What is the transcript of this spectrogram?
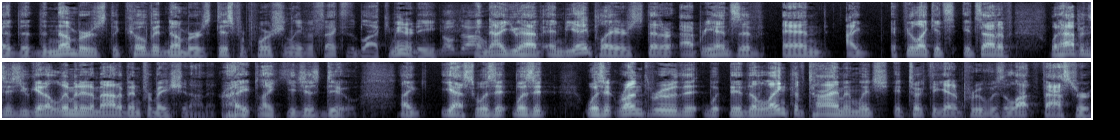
uh, the the numbers, the COVID numbers, disproportionately have affected the black community. No doubt. And now you have NBA players that are apprehensive, and I I feel like it's it's out of what happens is you get a limited amount of information on it, right? Like you just do. Like yes, was it was it was it run through the the the length of time in which it took to get approved was a lot faster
